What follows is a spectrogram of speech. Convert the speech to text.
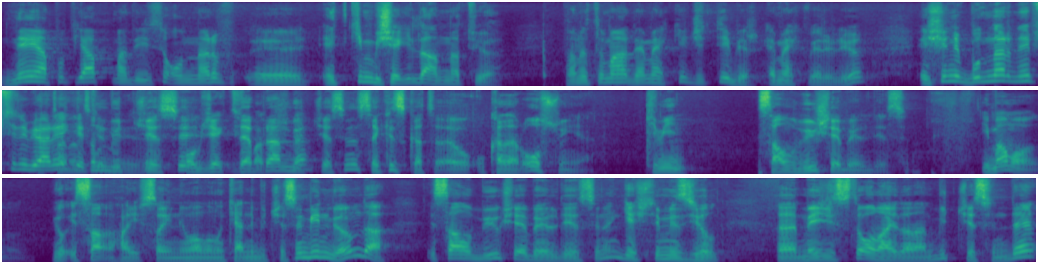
ne yapıp yapmadıysa onları e, etkin bir şekilde anlatıyor. Tanıtıma demek ki ciddi bir emek veriliyor. E şimdi bunların hepsini bir araya tanıtım getirdiğinizde bütçesi objektif deprem bakışla- bütçesinin 8 katı. E, O kadar olsun yani. Kimin? İstanbul Büyükşehir Belediyesi. İmamoğlu'nun. Yok İstanbul, hayır Sayın İmamoğlu'nun kendi bütçesini bilmiyorum da İstanbul Büyükşehir Belediyesi'nin geçtiğimiz yıl e, mecliste onaylanan bütçesinde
